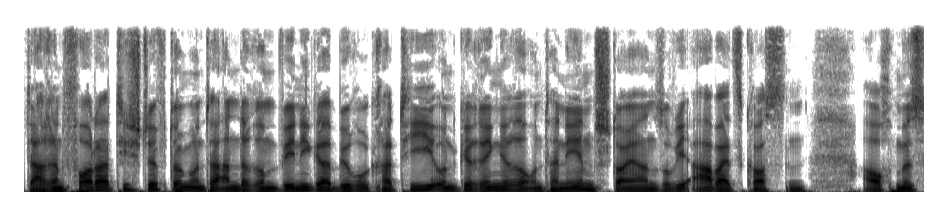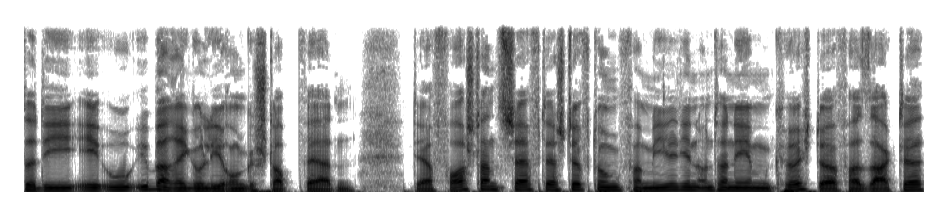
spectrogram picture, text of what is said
Darin fordert die Stiftung unter anderem weniger Bürokratie und geringere Unternehmenssteuern sowie Arbeitskosten. Auch müsse die EU-Überregulierung gestoppt werden. Der Vorstandschef der Stiftung Familienunternehmen Kirchdörfer sagte,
